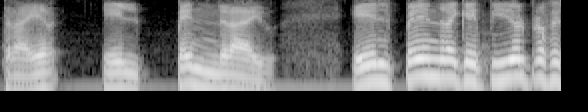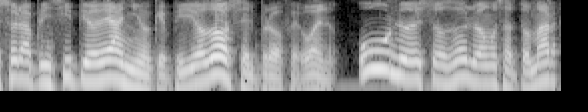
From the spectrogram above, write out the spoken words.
traer el pendrive. El pendrive que pidió el profesor a principio de año, que pidió dos el profe. Bueno, uno de esos dos lo vamos a tomar.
